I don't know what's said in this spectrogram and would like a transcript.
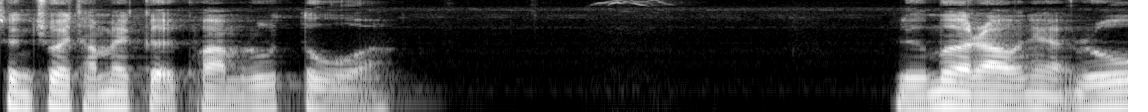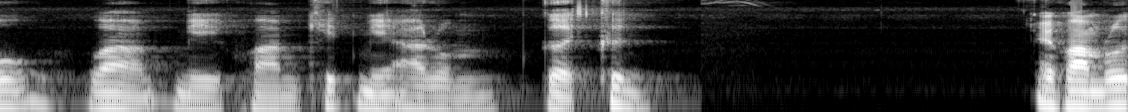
ซึ่งช่วยทำให้เกิดความรู้ตัว หรือเมื่อเราเนี่ยรู้ว่ามีความคิดมีอารมณ์เกิดขึ้นให้ความรู้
